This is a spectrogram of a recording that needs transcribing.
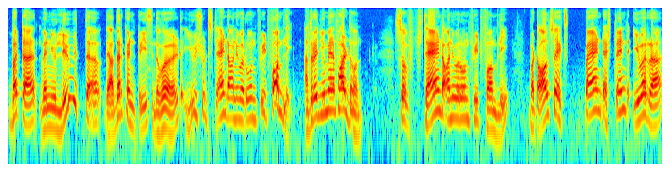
But uh, when you live with uh, the other countries in the world, you should stand on your own feet firmly. Otherwise, you may fall down. So stand on your own feet firmly, but also expand, extend your uh,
